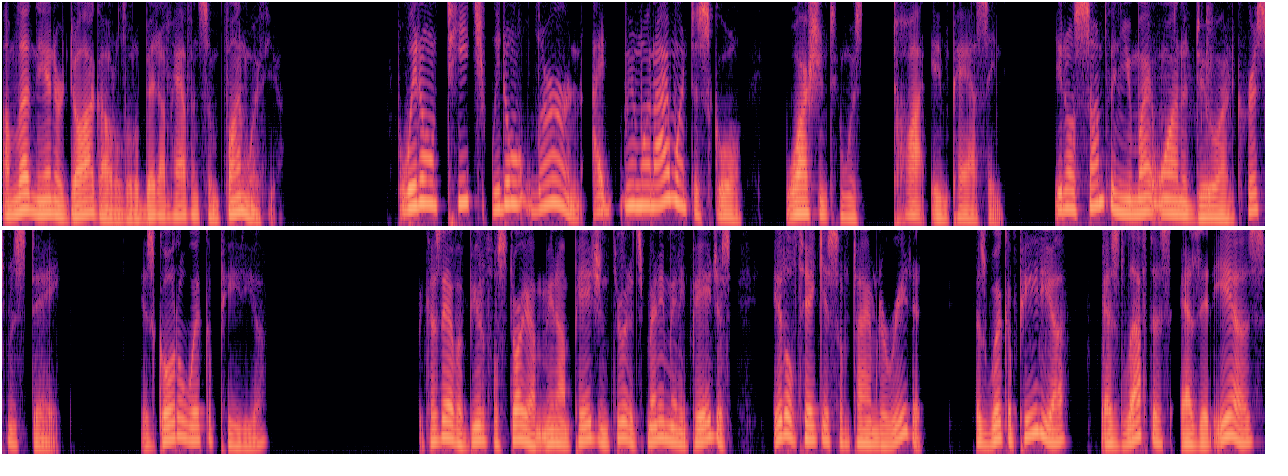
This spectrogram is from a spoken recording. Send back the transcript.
I'm letting the inner dog out a little bit. I'm having some fun with you. But we don't teach, we don't learn. I mean, when I went to school, Washington was taught in passing. You know, something you might want to do on Christmas Day is go to Wikipedia because they have a beautiful story. I mean, I'm paging through it, it's many, many pages. It'll take you some time to read it because Wikipedia, as leftist as it is,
